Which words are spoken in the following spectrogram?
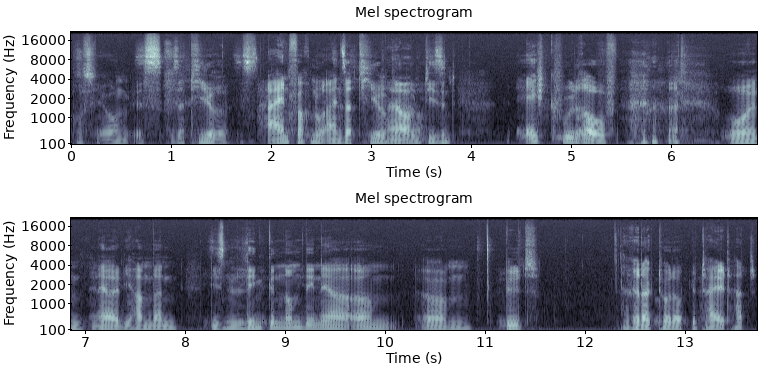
Postillon ist Satire. Ist einfach nur ein Satireblatt. Ja. Und die sind echt cool drauf. und naja, die haben dann diesen Link genommen, den der ähm, ähm, Bildredakteur dort geteilt hat.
